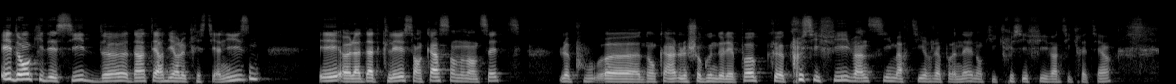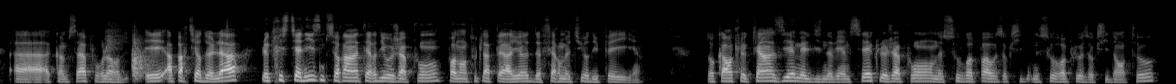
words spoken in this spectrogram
Et donc, il décide d'interdire le christianisme. Et euh, la date clé, c'est en 1597. Le, euh, le shogun de l'époque crucifie 26 martyrs japonais, donc il crucifie 26 chrétiens, comme ça, pour. Et à partir de là, le christianisme sera interdit au Japon pendant toute la période de fermeture du pays. Donc entre le 15e et le 19e siècle, le Japon ne s'ouvre, pas aux ne s'ouvre plus aux Occidentaux.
